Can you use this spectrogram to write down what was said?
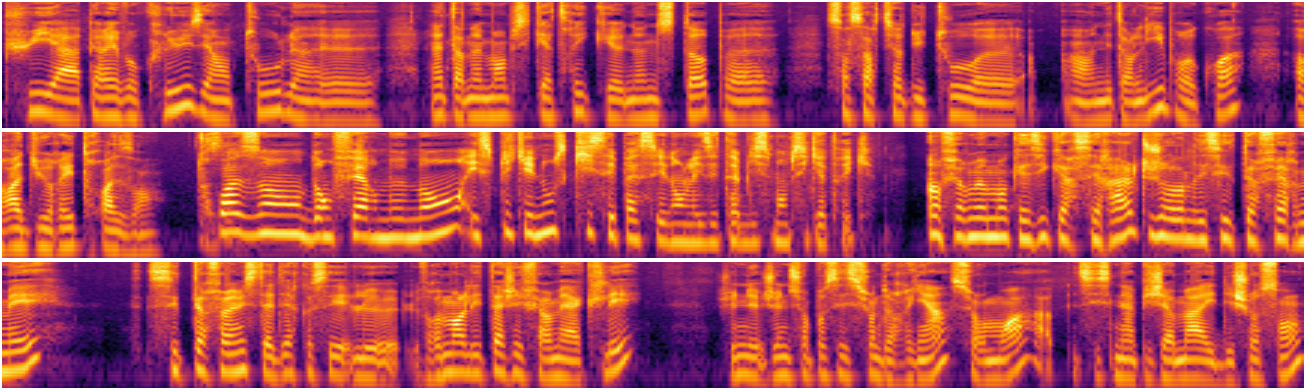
puis à Péré-Vaucluse et en tout, l'internement psychiatrique non-stop euh, sans sortir du tout euh, en étant libre, quoi, aura duré trois ans. Trois ans d'enfermement. Expliquez-nous ce qui s'est passé dans les établissements psychiatriques. Enfermement quasi carcéral, toujours dans des secteurs fermés. Secteur fermé, c'est-à-dire que c'est vraiment l'étage est fermé à clé. Je ne, suis en possession de rien sur moi, si ce n'est un pyjama et des chaussons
